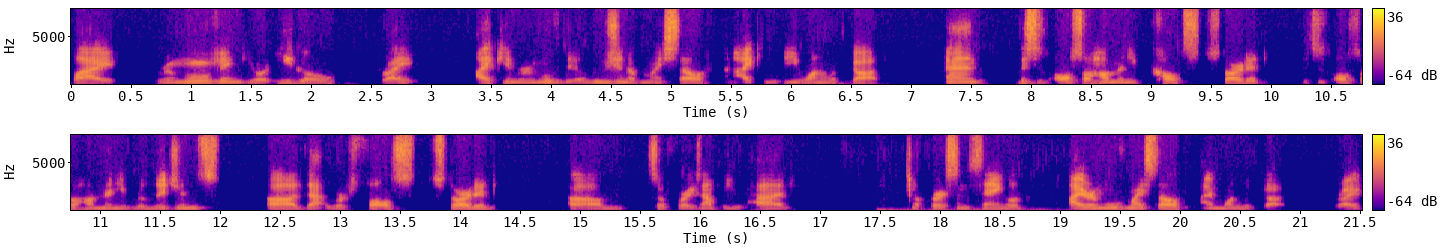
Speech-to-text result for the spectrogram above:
by removing your ego right i can remove the illusion of myself and i can be one with god. And this is also how many cults started. This is also how many religions uh, that were false started um, so, for example, you had a person saying, "Look, I remove myself. I'm one with God," right?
